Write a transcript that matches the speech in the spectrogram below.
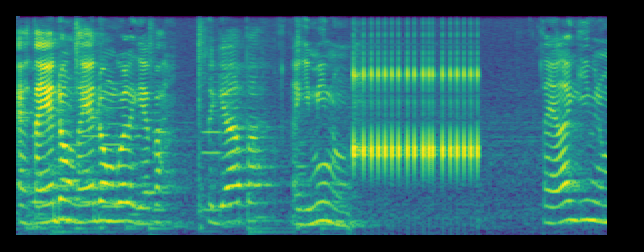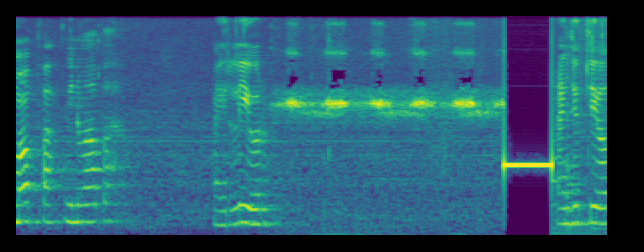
Eh tanya dong, tanya dong gue lagi apa? Lagi apa? Lagi minum. Tanya lagi minum apa? Minum apa? Air liur. Lanjut Cil.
